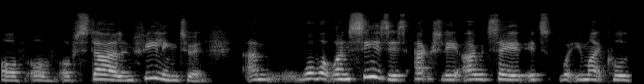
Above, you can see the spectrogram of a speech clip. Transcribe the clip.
of of, of style and feeling to it um, well, what one sees is actually I would say it's what you might call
